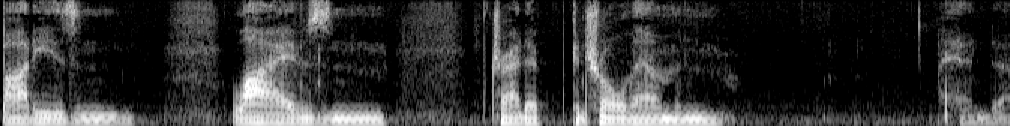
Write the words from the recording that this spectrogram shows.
bodies and lives and try to control them and and uh,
